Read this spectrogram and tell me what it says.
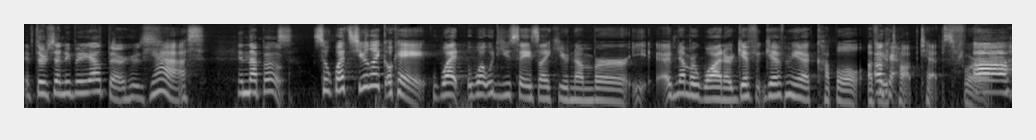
If there's anybody out there who's Yes. in that boat. So what's your like? Okay, what what would you say is like your number uh, number one, or give give me a couple of Okay. your top tips for Uh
